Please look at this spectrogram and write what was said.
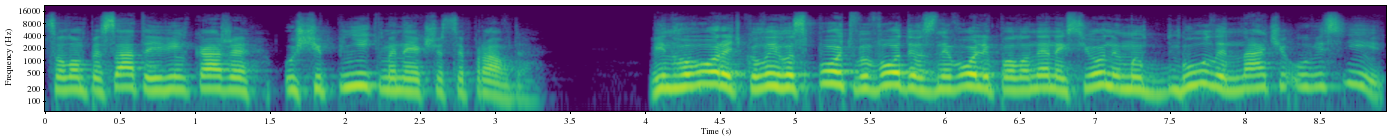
псалом писати, і він каже: Ущипніть мене, якщо це правда. Він говорить, коли Господь виводив з неволі полонених Сіони, ми були, наче у вісні.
